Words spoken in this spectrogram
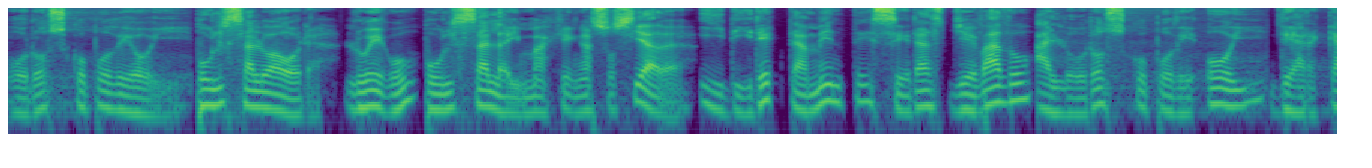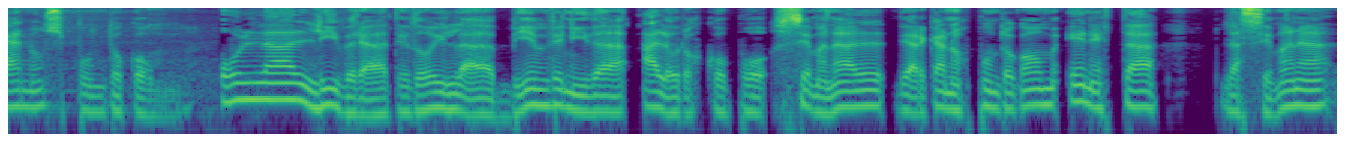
horóscopo de hoy. Púlsalo ahora. Luego pulsa la imagen asociada y directamente serás llevado al horóscopo de hoy de arcanos.com. Hola Libra, te doy la bienvenida al horóscopo semanal de arcanos.com en esta la semana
